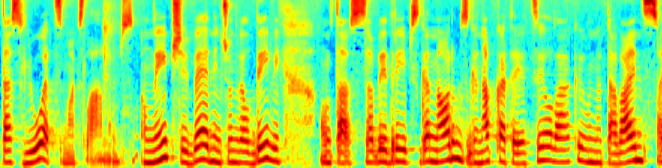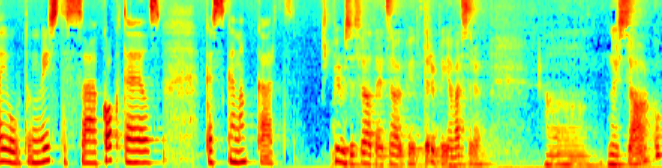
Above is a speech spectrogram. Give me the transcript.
tas ļoti smags lēmums. Un īpaši bērniņš un vēl divi. Un tās sabiedrības, gan normas, gan apkārtējie cilvēki, un tā vainas sajūta un viss tas uh, kokteils, kas skan apkārt. Pirms es vēl teicu, ka bija terapija vasarā. Uh, nu, es sāku,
